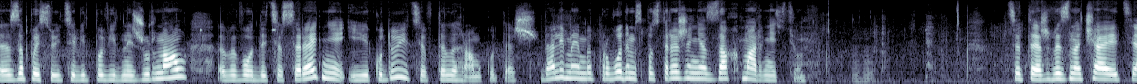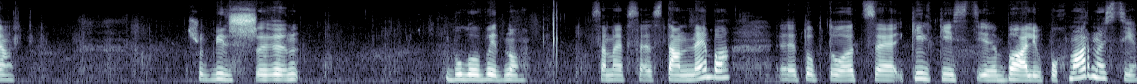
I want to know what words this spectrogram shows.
е, записується відповідний журнал, е, виводиться середнє і кодується в телеграмку теж. Далі ми, проводимо спостереження за хмарністю. Це теж визначається, щоб більш е, було видно саме все стан неба. Е, Тобто це кількість е, балів по хмарності.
